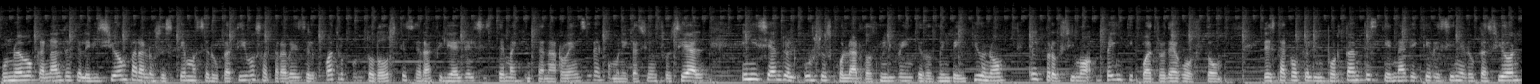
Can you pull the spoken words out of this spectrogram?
un nuevo canal de televisión para los esquemas educativos a través del 4.2, que será filial del Sistema Quintanarroense de Comunicación Social, iniciando el curso escolar 2020-2021 el próximo 24 de agosto. Destacó que lo importante es que nadie quede sin educación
